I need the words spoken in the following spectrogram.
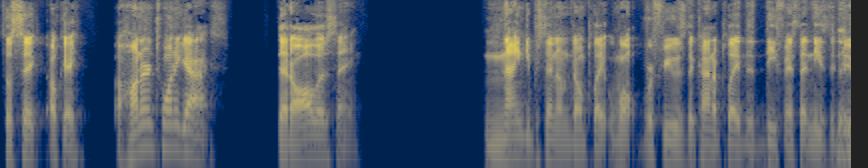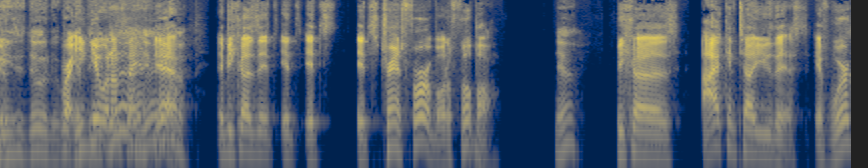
So six okay 120 guys that all are the same. 90% of them don't play won't refuse to kind of play the defense that needs to That do needs to do to right you get what i'm yeah, saying? yeah, And because it, it it's it's transferable to football. Yeah. because I can tell you this: if we're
